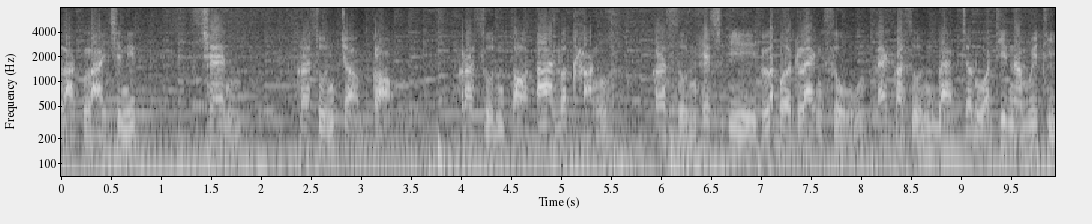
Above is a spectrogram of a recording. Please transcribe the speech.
หลากหลายชนิด เช่น กระสุนเจาะเกราะ กระสุนต่อต้านรถถัง กระสุน HE ระเบิดแรงสูง และกระสุนแบบจรวดที่นำวิถี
